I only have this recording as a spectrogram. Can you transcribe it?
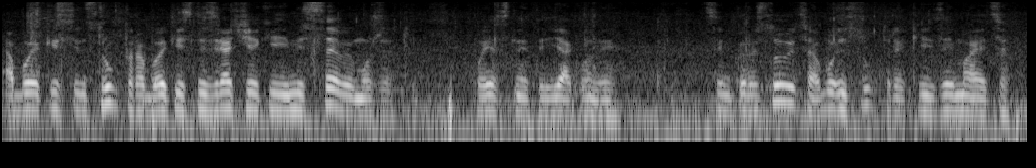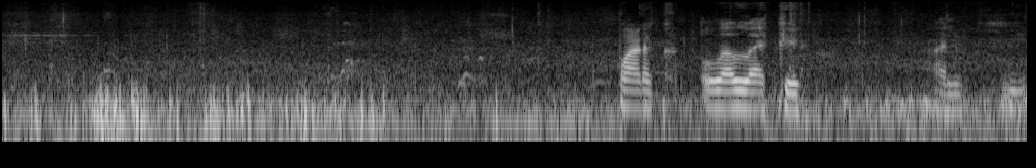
або якийсь інструктор, або якийсь незрячий, який місцевий може пояснити, як вони цим користуються, або інструктор, який займається. Парк лелеки. Ні.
